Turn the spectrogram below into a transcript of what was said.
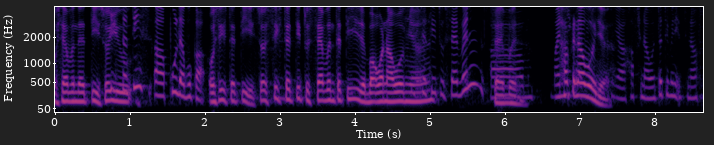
Oh 7.30. So you... 6.30 uh, pool dah buka. Oh 6.30. So 6.30 to 7.30 about one hour punya. 6.30 to 7. Seven. Um, Half an hour je? Yeah, half an hour. 30 minutes enough.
